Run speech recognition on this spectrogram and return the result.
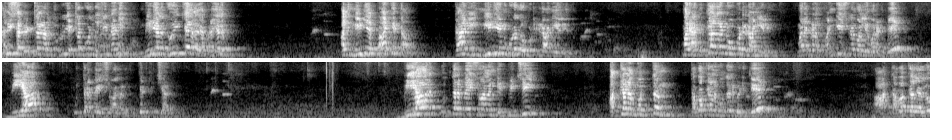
కనీసం ఎట్లా నడుతున్నారు ఎట్లా కూలుతుందని మీడియాలో చూపించాలి కదా ప్రజలకు. అది మీడియా బాధ్యత. కానీ మీడియాను కూడా లోపలికి రానియలేదు. మరి అధికారులను లోపలికి రానియలేదు. మరి అక్కడ పనిచేసిన వాళ్ళు ఎవరంటే బీహార్ ఉత్తరప్రదేశ్ వాళ్ళని తెప్పించారు బీహార్ ఉత్తరప్రదేశ్ వాళ్ళని తెప్పించి అక్కడ మొత్తం తవ్వకాలు మొదలు పెడితే ఆ తవ్వకాలలో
